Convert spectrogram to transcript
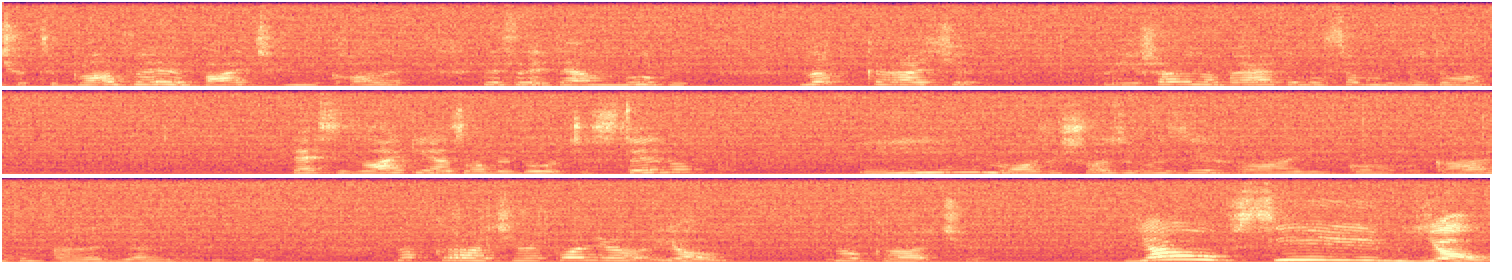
бачити, бо ми бачимо ніколи, не знайдемо нубів. Ну, коротше, якщо ви на цьому відео 10 лайків, я зроблю другу частину і може щось розіграю в Google Garden, але для нубіків. Ну, коротше, я поняли, йоу, ну коротше. Йоу всім йоу!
